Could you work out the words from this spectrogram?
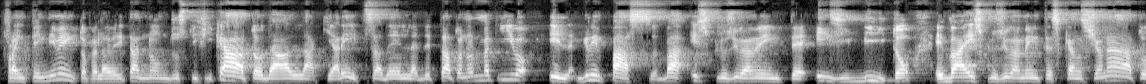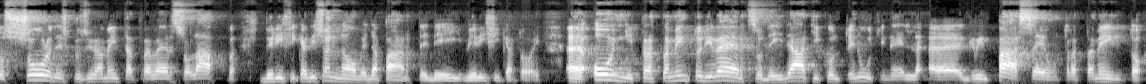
fraintendimento, per la verità non giustificato dalla chiarezza del dettato normativo. Il Green Pass va esclusivamente esibito e va esclusivamente scansionato solo ed esclusivamente attraverso l'app Verifica 19 da parte dei verificatori. Eh, ogni trattamento diverso dei dati contenuti nel eh, Green Pass è un trattamento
